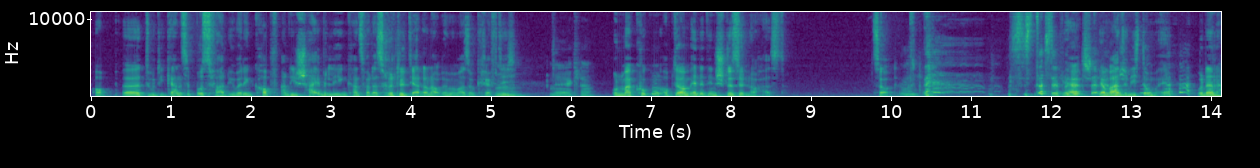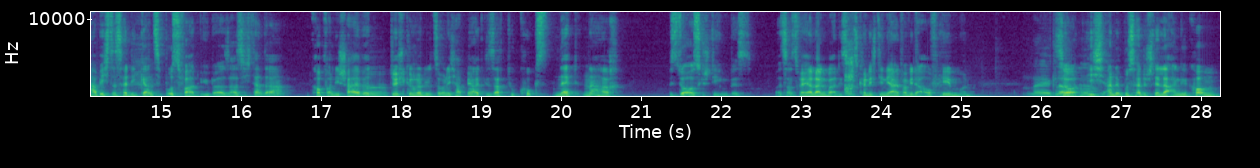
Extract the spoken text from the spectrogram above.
ob äh, du die ganze Busfahrt über den Kopf an die Scheibe legen kannst, weil das rüttelt ja dann auch immer mal so kräftig. Ja, ja, klar. Und mal gucken, ob du am Ende den Schlüssel noch hast. So. Was ist das denn für Ja, eine Challenge? ja wahnsinnig dumm, ey. Und dann habe ich das halt die ganze Busfahrt über, saß ich dann da, Kopf an die Scheibe, durchgerüttelt so und ich habe mir halt gesagt, du guckst nett nach, bis du ausgestiegen bist. Weil sonst wäre ja langweilig, sonst könnte ich den ja einfach wieder aufheben und Na ja, klar. so, ja. ich an der Bushaltestelle angekommen,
